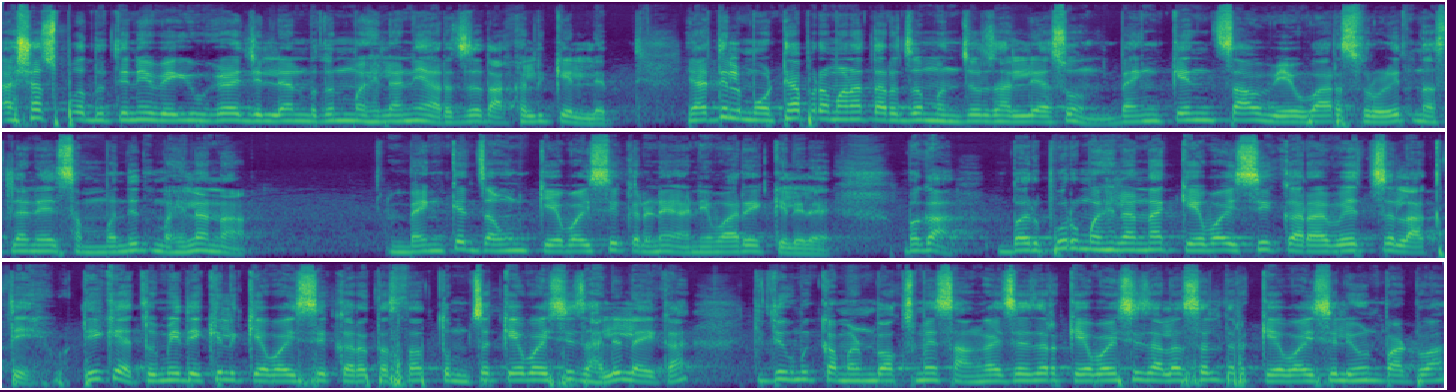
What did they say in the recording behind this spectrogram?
अशाच पद्धतीने वेगवेगळ्या जिल्ह्यांमधून महिलांनी अर्ज दाखल केले. यातील मोठ्या प्रमाणात अर्ज मंजूर झाले असून बँकेचा व्यवहार सुरळीत नसल्याने संबंधित महिलांना बँकेत जाऊन के वाय सी करणे अनिवार्य केलेलं आहे. बघा भरपूर महिलांना के वाय सी करावेच लागते. ठीक आहे? तुम्ही देखील के वाय सी करत असतात तुमचं के वाय सी झालेलं आहे का? ते तुम्ही कमेंट बॉक्समध्ये सांगायचं आहे जर के वाय सी झालं असेल तर के वाय सी लिहून पाठवा.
